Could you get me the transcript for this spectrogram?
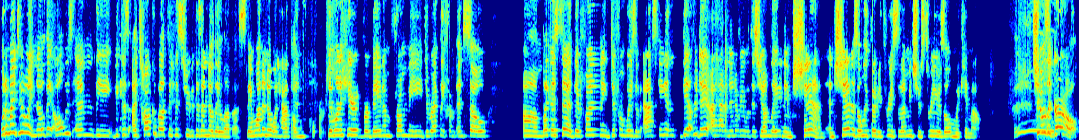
What am I doing? No, they always end the because I talk about the history because I know they love us. They want to know what Oh, happened. of course. they want to hear it verbatim from me directly from and so um like i said they're finding different ways of asking and the other day i had an interview with this young lady named shan and shan is only 33 so that means she was three years old when we came out. She was a girl.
